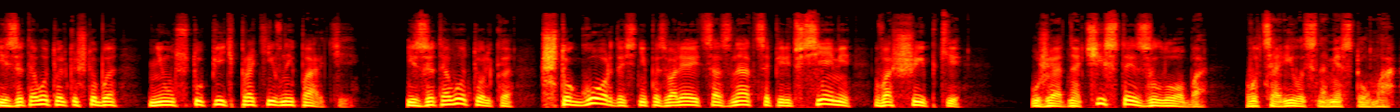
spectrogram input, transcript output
из-за того только, чтобы не уступить противной партии, из-за того только, что гордость не позволяет сознаться перед всеми в ошибке, уже одна чистая злоба воцарилась на место ума.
